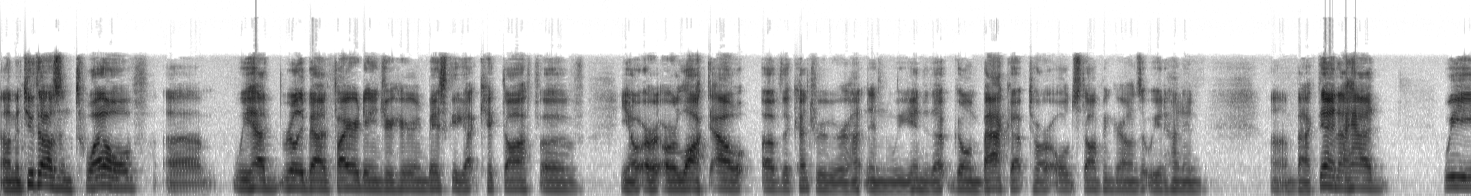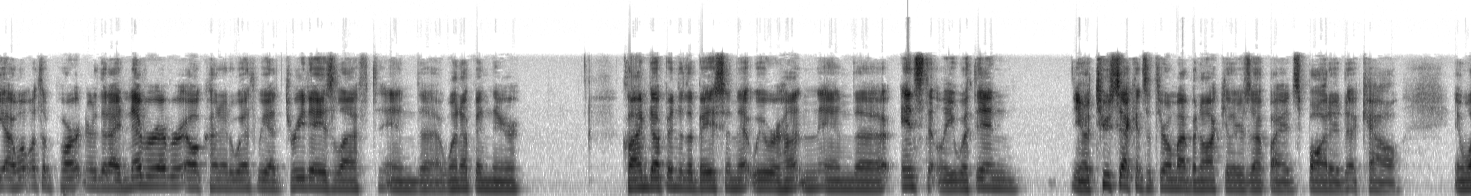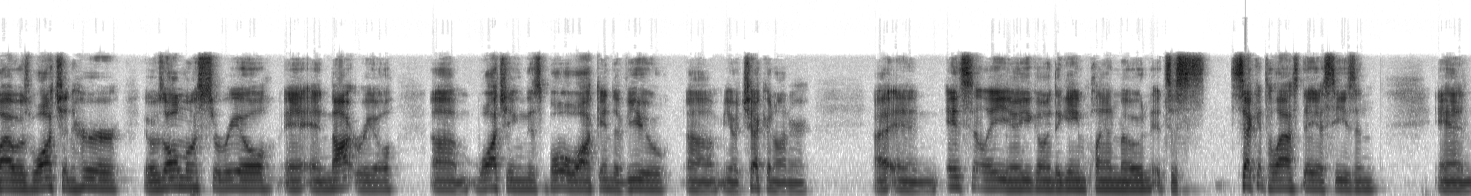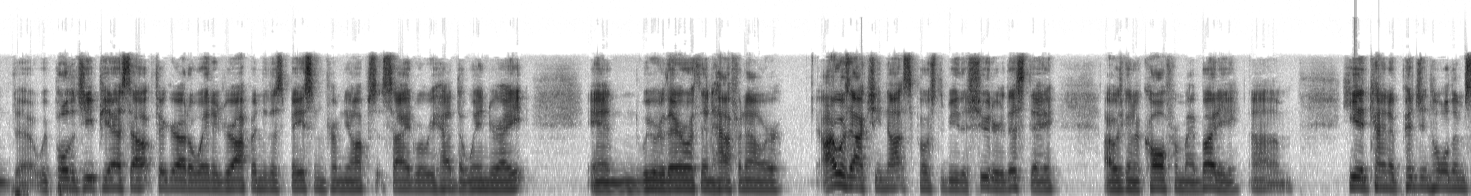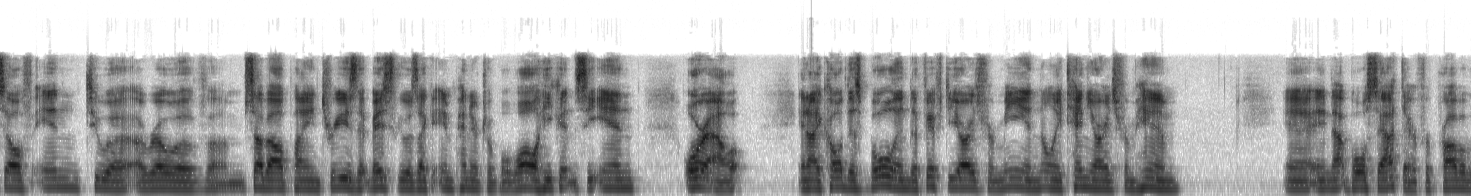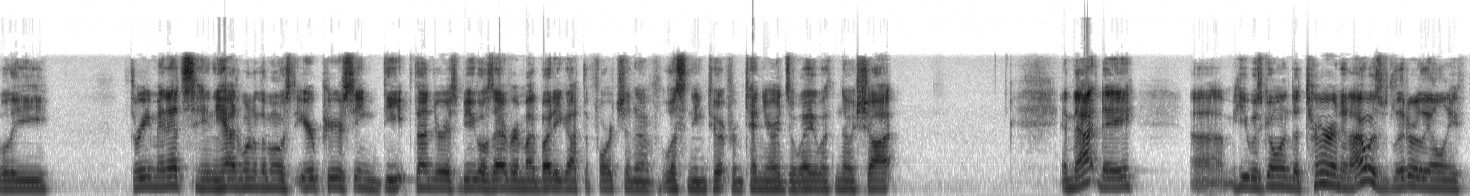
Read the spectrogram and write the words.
Um, in 2012, um, we had really bad fire danger here and basically got kicked off of you know, or, or, locked out of the country we were hunting, and we ended up going back up to our old stomping grounds that we had hunted um, back then. I had we I went with a partner that I'd never ever elk hunted with. We had three days left and uh, went up in there, climbed up into the basin that we were hunting, and uh, instantly within you know two seconds of throwing my binoculars up, I had spotted a cow. And while I was watching her, it was almost surreal and, and not real. Um, watching this bull walk into view, um, you know, checking on her, uh, and instantly, you know, you go into game plan mode. It's a second to last day of season and uh, we pull the GPS out, figure out a way to drop into this basin from the opposite side where we had the wind right, and we were there within half an hour. I was actually not supposed to be the shooter this day. I was going to call for my buddy. Um, he had kind of pigeonholed himself into a, a row of um, subalpine trees that basically was like an impenetrable wall. He couldn't see in or out. And I called this bull into 50 yards from me and only 10 yards from him and, and that bull sat there for probably three minutes and he had one of the most ear-piercing deep thunderous bugles ever and my buddy got the fortune of listening to it from 10 yards away with no shot and that day um, he was going to turn and i was literally only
